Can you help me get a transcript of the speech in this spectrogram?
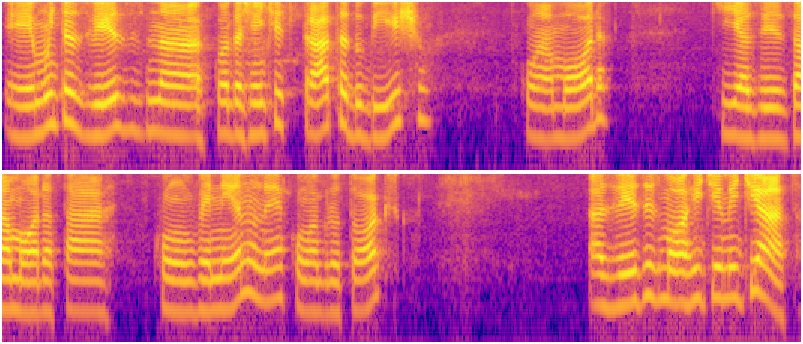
É, muitas vezes, na, quando a gente trata do bicho com a amora, que às vezes a amora está com veneno, né, com agrotóxico, às vezes morre de imediato.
